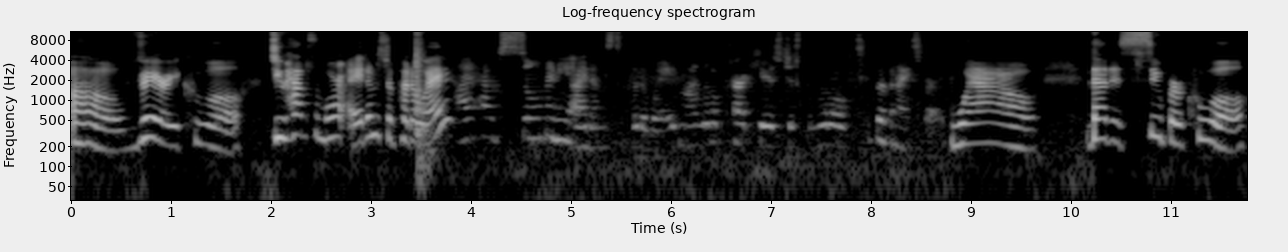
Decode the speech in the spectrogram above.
Oh, very cool. Do you have some more items to put away? I have so many items to put away. My little cart here is just a little tip of an iceberg. Wow. That is super cool.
